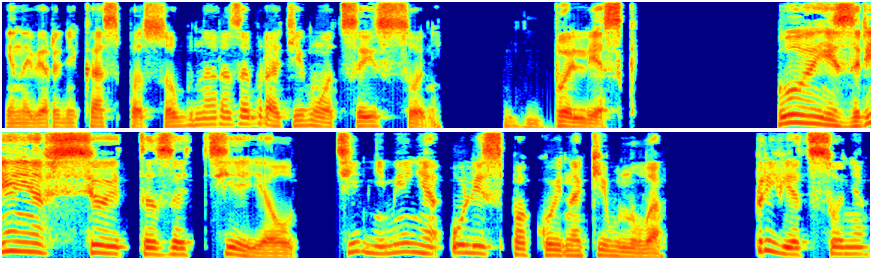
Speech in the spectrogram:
и наверняка способна разобрать эмоции Сони. Блеск. «Ой, зря я все это затеял!» Тем не менее, Оли спокойно кивнула. «Привет, Соня.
